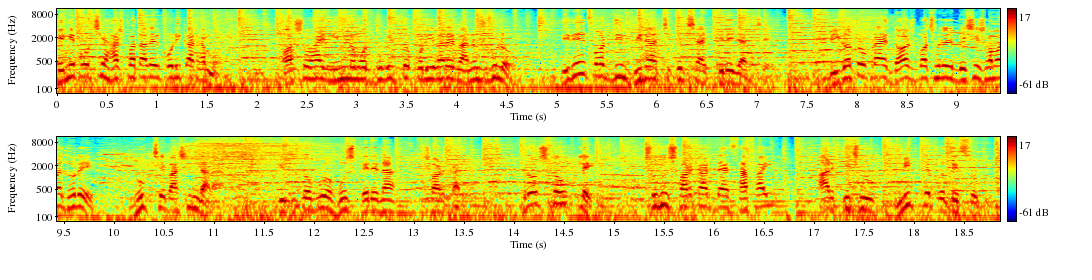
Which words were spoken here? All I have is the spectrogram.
ভেঙে পড়ছে হাসপাতালের পরিকাঠামো। অসহায় নিম্ন মধ্যবিত্ত পরিবারের মানুষগুলো দিনের পর দিন বিনা চিকিৎসায় ফিরে যাচ্ছে। বিগত প্রায় দশ বছরের বেশি সময় ধরে ভুগছে বাসিন্দারা। কিন্তু তবুও হুঁশ ফেরে না সরকার। প্রশ্ন উঠলে শুধু সরকার দেয় সাফাই আর কিছু মিথ্যে প্রতিশ্রুতি।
